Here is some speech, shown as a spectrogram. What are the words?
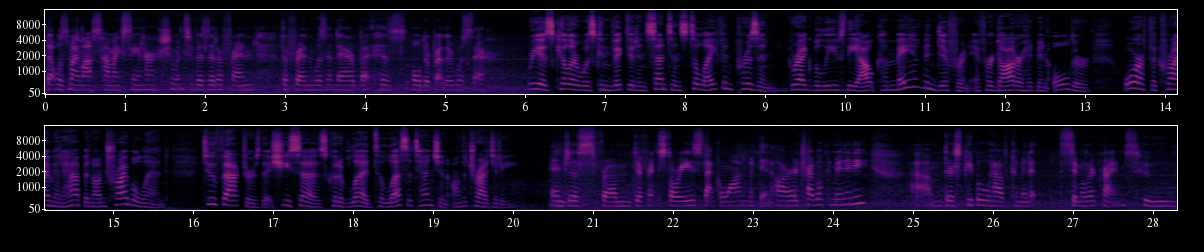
that was my last time I seen her. She went to visit a friend. The friend wasn't there, but his older brother was there. Ria's killer was convicted and sentenced to life in prison. Greg believes the outcome may have been different if her daughter had been older or if the crime had happened on tribal land, two factors that she says could have led to less attention on the tragedy. And just from different stories that go on within our tribal community, um, there's people who have committed similar crimes who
